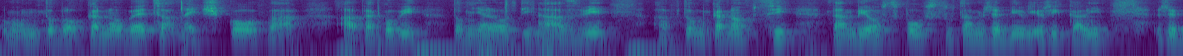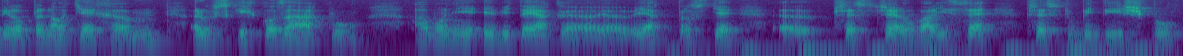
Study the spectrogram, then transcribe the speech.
on to bylo Krnovec a Nečkov a, a takový, to mělo ty názvy. A v tom Karnovci tam bylo spoustu, tam, že byli, říkali, že bylo plno těch um, ruských kozáků. A oni, víte, jak, eh, jak prostě eh, přestřelovali se přes tu bytýšku,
